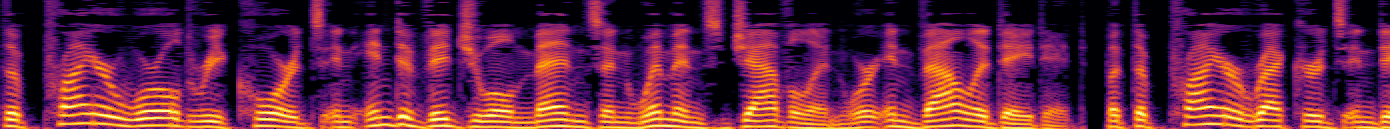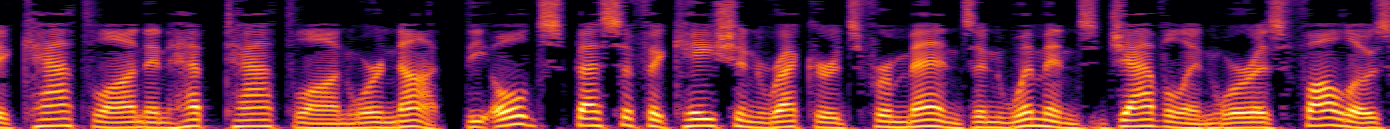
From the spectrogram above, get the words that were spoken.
The prior world records in individual men's and women's javelin were invalidated, but the prior records in decathlon and heptathlon were not. The old specification records for men's and women's javelin were as follows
